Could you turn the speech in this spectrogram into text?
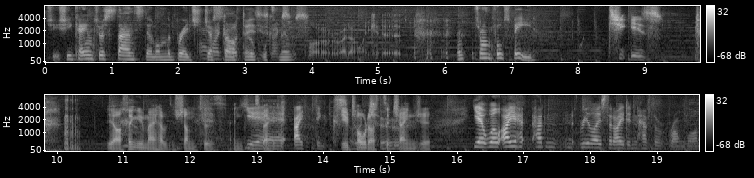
She she came to a standstill on the bridge Oh just my god, after the Daisy's going watermill. so slow. I don't like it. And it's on full speed. She is. Yeah, I think you may have the shunters engine Yeah, spec. I think so. You told us to change it. Yeah, well, I hadn't realized that I didn't have the wrong one.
